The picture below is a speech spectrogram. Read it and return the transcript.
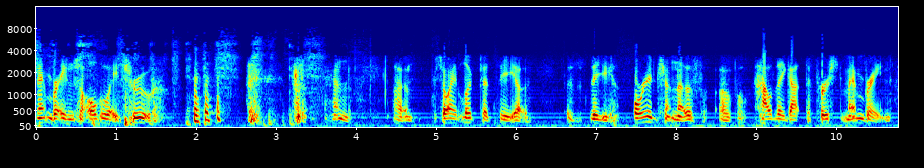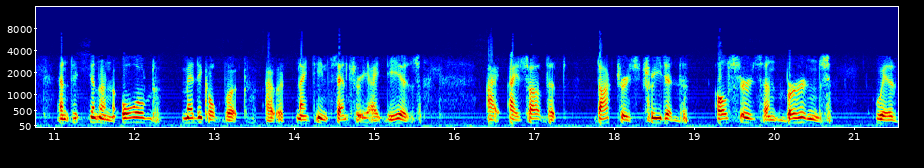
membranes all the way through. and um, so I looked at the uh, the origin of, of how they got the first membrane. And in an old medical book, uh, 19th century ideas, I, I saw that doctors treated ulcers and burns with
